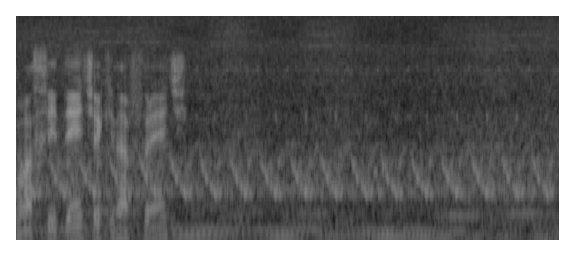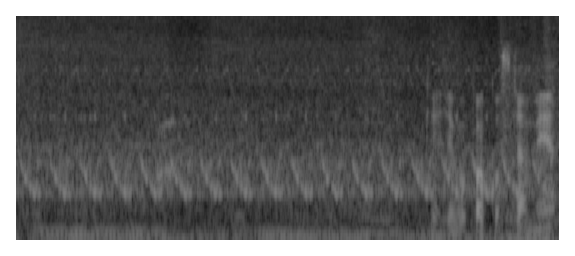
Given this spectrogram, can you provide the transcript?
Um acidente aqui na frente. Ok, já vou para o acostamento.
